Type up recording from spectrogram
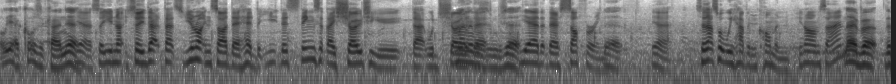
Oh yeah, of course I can. Yeah. Yeah. So you know, so that that's you're not inside their head, but you, there's things that they show to you that would show that they're yeah. that they're suffering. Yeah. Yeah. So that's what we have in common. You know what I'm saying? No, but the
